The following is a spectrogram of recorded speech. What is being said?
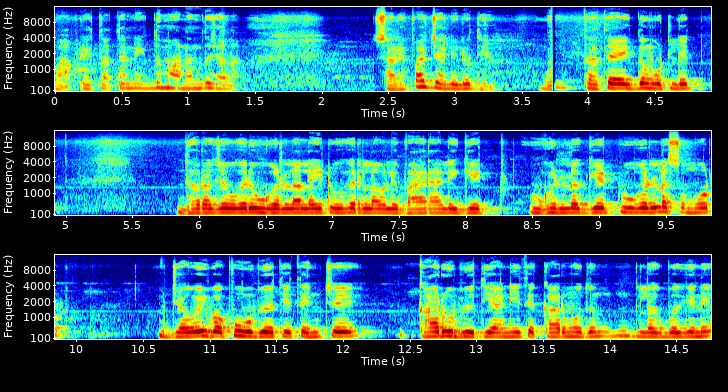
बापरे तात्यांना एकदम आनंद झाला. साडेपाच झालेले होते. तात्या एकदम उठलेत. दरवाजा वगैरे उघडला लाइट वगैरे लावले बाहेर आले गेट उघडलं गेट उघडलं समोर. जेव्हाही बापू उभे होते त्यांचे कार उभी होती आणि त्या कारमधून लगबगीने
